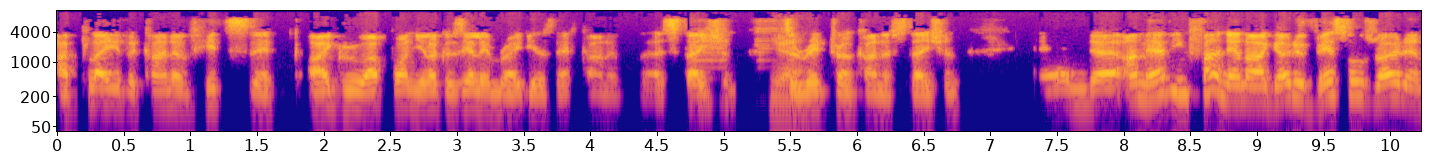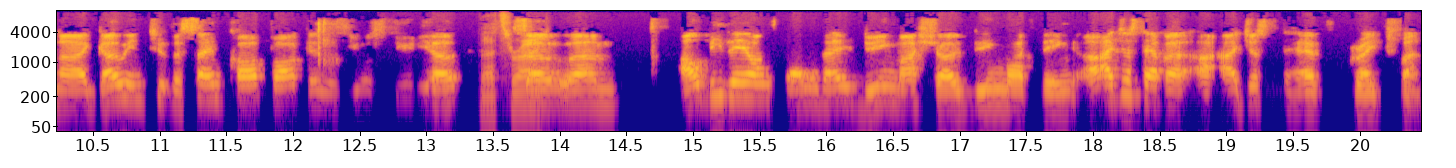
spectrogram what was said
I play the kind of hits that I grew up on, you know, because LM Radio is that kind of uh, station. Yeah. It's a retro kind of station. And uh, I'm having fun. And I go to Vessels Road and I go into the same car park as your studio. That's right. So, um, I'll be there on Saturday doing my show, doing my thing. I just have a, I just have great fun.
